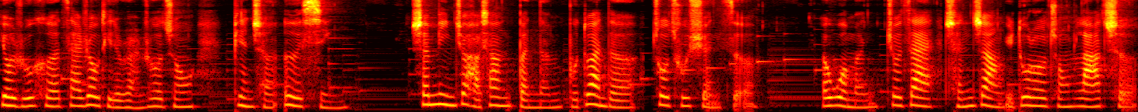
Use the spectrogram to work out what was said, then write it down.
又如何在肉体的软弱中变成恶行。生命就好像本能不断的做出选择，而我们就在成长与堕落中拉扯，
